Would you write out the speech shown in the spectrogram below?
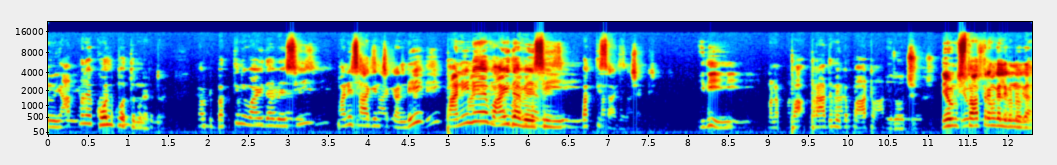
నువ్వు ఆత్మనే కోల్పోతున్నట్టు. కాబట్టి భక్తిని వాయిదా వేసి పని సాగించకండి. పనినే వాయిదా వేసి భక్తి సాగించండి. ఇది మన ప్రాథమిక పాఠం ఈరోజు. దేవునికి స్తోత్రం కలిగినగా.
